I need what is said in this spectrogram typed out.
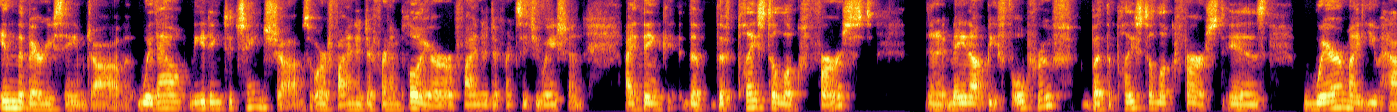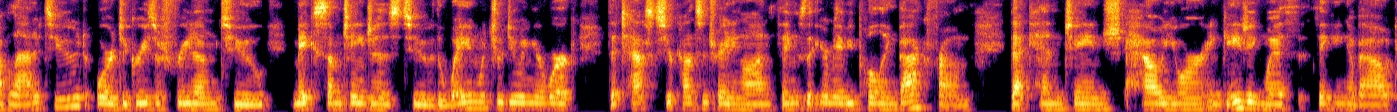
in the very same job without needing to change jobs or find a different employer or find a different situation. I think the the place to look first and it may not be foolproof, but the place to look first is where might you have latitude or degrees of freedom to make some changes to the way in which you're doing your work, the tasks you're concentrating on, things that you're maybe pulling back from that can change how you're engaging with, thinking about,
